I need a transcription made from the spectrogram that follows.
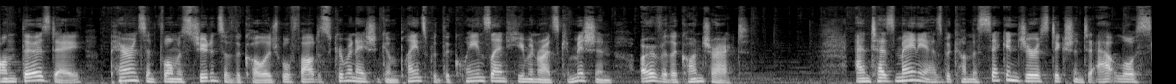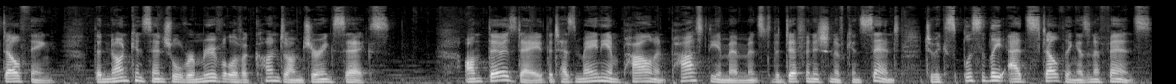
On Thursday, parents and former students of the college will file discrimination complaints with the Queensland Human Rights Commission over the contract. And Tasmania has become the second jurisdiction to outlaw stealthing, the non consensual removal of a condom during sex. On Thursday, the Tasmanian Parliament passed the amendments to the definition of consent to explicitly add stealthing as an offence.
